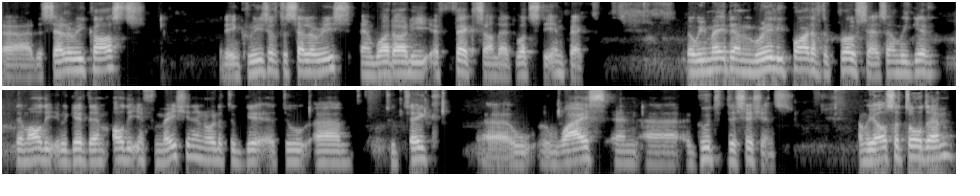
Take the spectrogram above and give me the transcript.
uh, the salary costs the increase of the salaries and what are the effects on that? What's the impact? So we made them really part of the process and we give them all the we give them all the information in order to get to um, to take uh, wise and uh, good decisions. And we also told them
